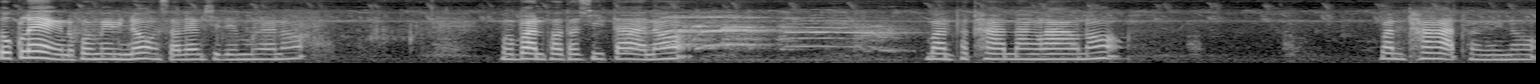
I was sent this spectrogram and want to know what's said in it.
ตกแรงนะพ่อแม่พี่น้องสาวแรมสิได้เมื่อเนาะเมื่อบ้านพอทาซิตาเนาะ บ้านพระธาตุนางลาวเนาะบ้านธาตุพ่อแม่พี่น้อง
